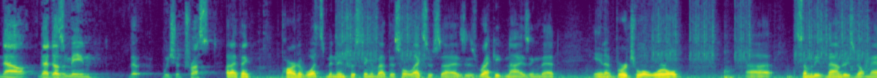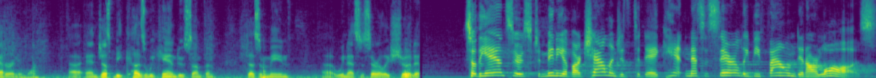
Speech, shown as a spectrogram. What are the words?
Now, that doesn't mean that we should trust. But I think part of what's been interesting about this whole exercise is recognizing that in a virtual world, uh, some of these boundaries don't matter anymore. Uh, and just because we can do something doesn't mean uh, we necessarily should. So the answers to many of our challenges today can't necessarily be found in our laws.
